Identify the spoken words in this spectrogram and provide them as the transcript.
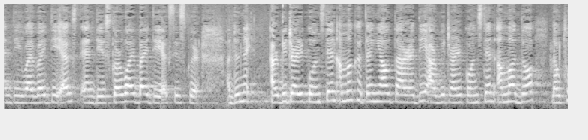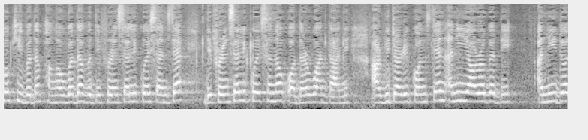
and dy by dx x and d square y by dx square. aduna arbitrary constant ama khatang yaw taradi arbitrary constant ama do lauthokibada phangawgada differential equation se differential equation of order 1 tani arbitrary constant ani yawragadi ani do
